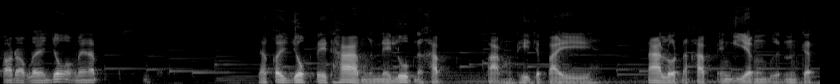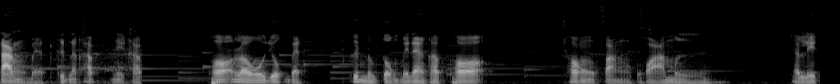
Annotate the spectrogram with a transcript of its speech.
ถอดออกเลยยกออกเลยครับ แล้วก็ยกในท่าเหมือนในรูปนะครับ ฝั่งที่จะไปหน้ารถนะครับเอียงๆเหมือนจะตั้งแบตขึ้นนะครับนี่ครับ เพราะเรายกแบตขึ้นตรงๆไม่ได้ครับ เพราะ ช่องฝั่งขวามือ จะเล็ก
